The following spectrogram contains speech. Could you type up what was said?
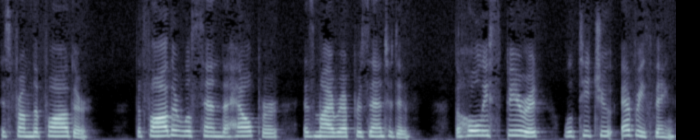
is from the Father. The Father will send the Helper as my representative. The Holy Spirit will teach you everything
